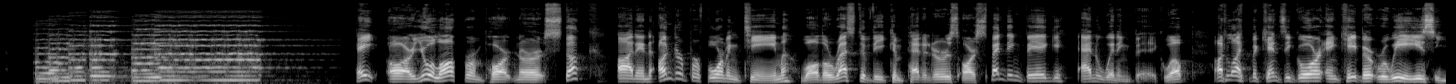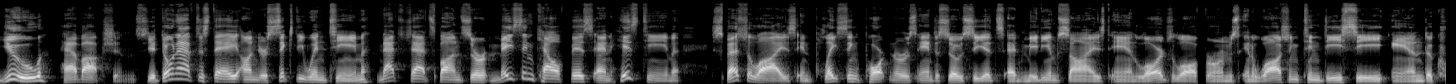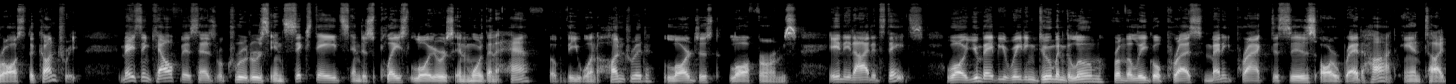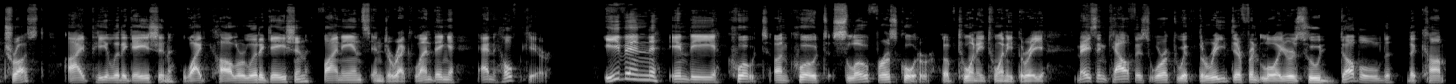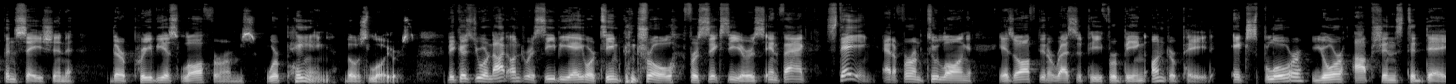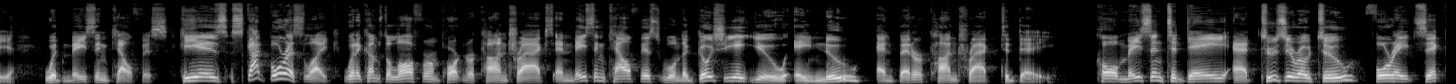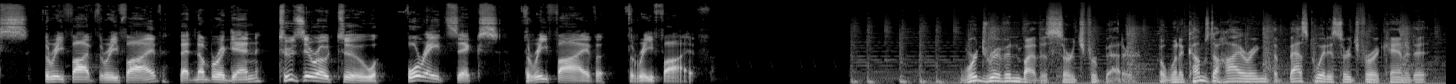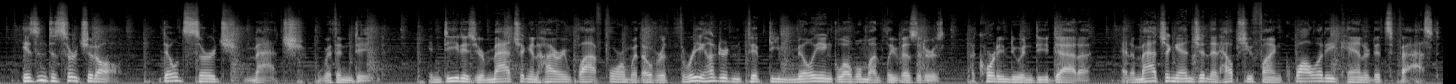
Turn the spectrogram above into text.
Hey, are you a law firm partner stuck on an underperforming team while the rest of the competitors are spending big and winning big? Well, unlike Mackenzie Gore and Keibert Ruiz, you have options. You don't have to stay on your 60 win team. Nats Chat sponsor Mason Kalfis and his team specialize in placing partners and associates at medium sized and large law firms in Washington, D.C. and across the country. Mason Kalfis has recruiters in six states and has placed lawyers in more than half of the 100 largest law firms in the United States. While you may be reading doom and gloom from the legal press, many practices are red hot antitrust, IP litigation, white collar litigation, finance and direct lending, and healthcare. Even in the quote unquote slow first quarter of 2023, Mason Kalfis worked with three different lawyers who doubled the compensation their previous law firms were paying those lawyers. Because you are not under a CBA or team control for six years. In fact, staying at a firm too long is often a recipe for being underpaid. Explore your options today with Mason Kalfis. He is Scott Boras like when it comes to law firm partner contracts, and Mason Kalfis will negotiate you a new and better contract today. Call Mason today at 202 486 3535. That number again, 202 486 3535. We're driven by the search for better. But when it comes to hiring, the best way to search for a candidate isn't to search at all. Don't search match with Indeed. Indeed is your matching and hiring platform with over 350 million global monthly visitors, according to Indeed data, and a matching engine that helps you find quality candidates fast.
